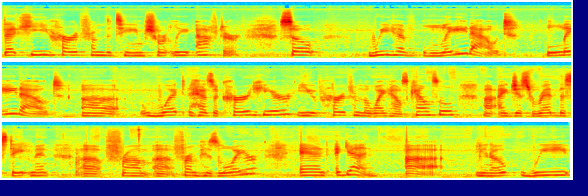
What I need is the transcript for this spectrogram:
that he heard from the team shortly after. So we have laid out laid out uh, what has occurred here. You've heard from the White House counsel. Uh, I just read the statement uh, from uh, from his lawyer, and again. Uh, you know, we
